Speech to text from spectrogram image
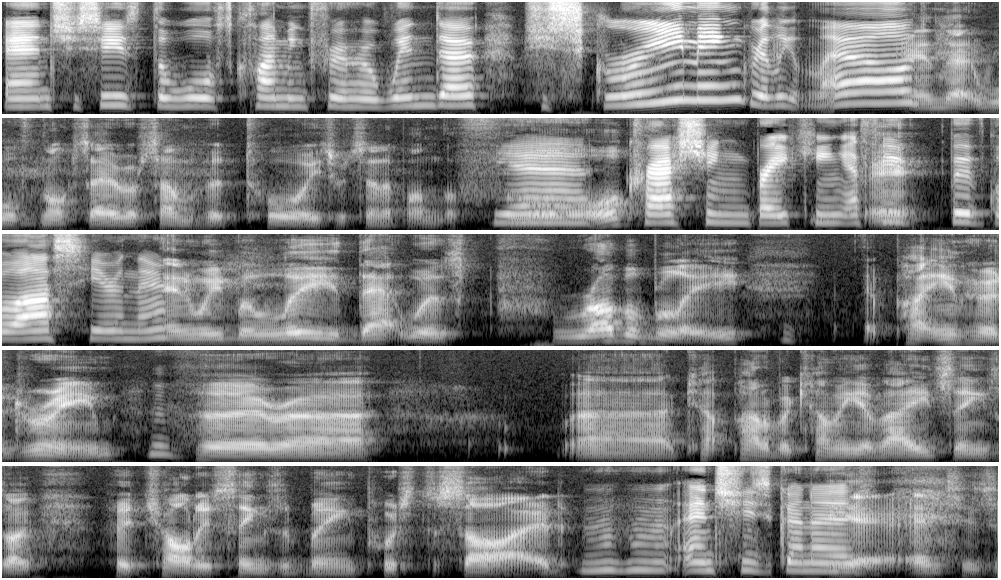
and she sees the wolves climbing through her window. She's screaming really loud. And that wolf knocks over some of her toys which end up on the floor. Yeah, crashing, breaking, a few And- bit of glass here and there. and we believe that was probably uh, in her dream her uh, uh, part of her coming of age things like her childish things are being pushed aside hmm And she's gonna. yeah and she's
